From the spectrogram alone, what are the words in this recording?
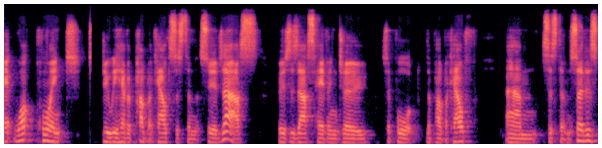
at what point do we have a public health system that serves us versus us having to support the public health um, system? So there's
